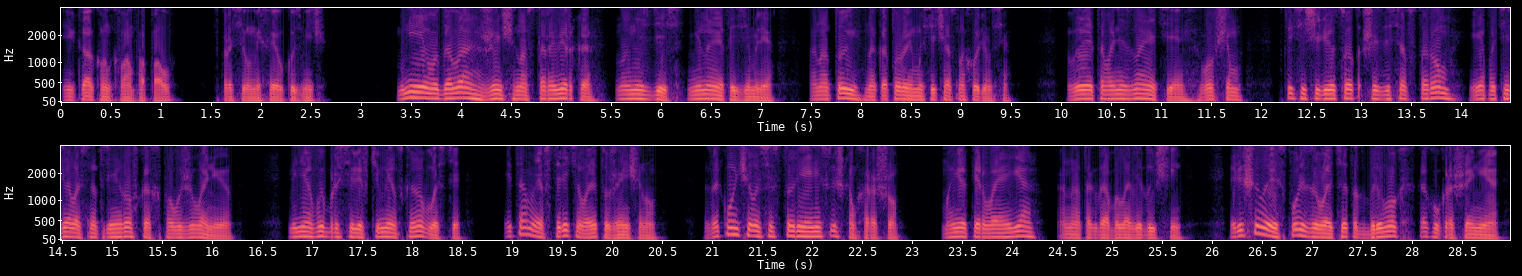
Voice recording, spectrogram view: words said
«И как он к вам попал?» — спросил Михаил Кузьмич. «Мне его дала женщина-староверка, но не здесь, не на этой земле, а на той, на которой мы сейчас находимся. Вы этого не знаете. В общем, в 1962-м я потерялась на тренировках по выживанию. Меня выбросили в Тюменской области, и там я встретила эту женщину. Закончилась история не слишком хорошо. Мое первое «я», она тогда была ведущей, решила использовать этот брелок как украшение.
